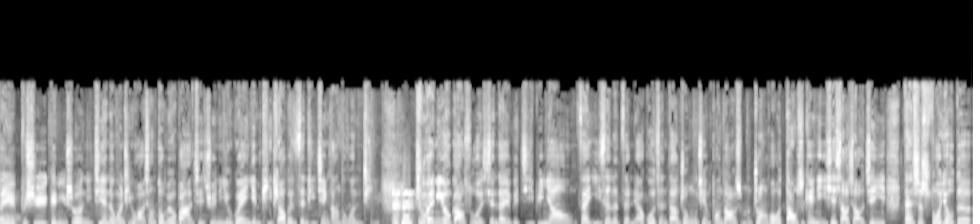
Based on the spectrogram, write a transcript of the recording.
所以必须跟你说，你今天的问题我好像都没有办法解决你有关于眼皮跳跟身体健康的问题，除非你有告诉我现在有个疾病要在医生的诊疗过程当中，目前碰到了什么状况，我倒是给你一些小小的建议，但是所有的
